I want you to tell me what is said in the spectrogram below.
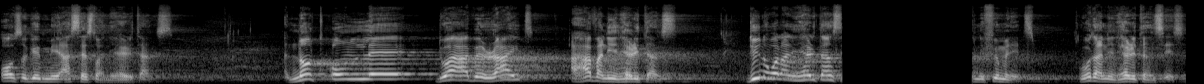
also gave me access to an inheritance. Not only do I have a right, I have an inheritance. Do you know what an inheritance is? In a few minutes. What an inheritance is.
